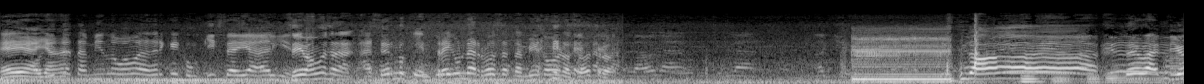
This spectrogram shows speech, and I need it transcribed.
Eh, Ahorita allá. también lo vamos a hacer que conquiste ahí a alguien. Sí, vamos a hacer lo que entregue una rosa también como nosotros. Hola, hola, hola. ¡No! ¡Te batió,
